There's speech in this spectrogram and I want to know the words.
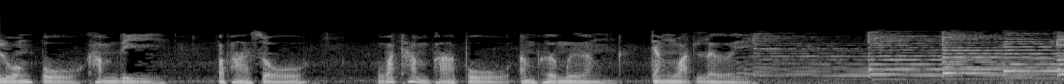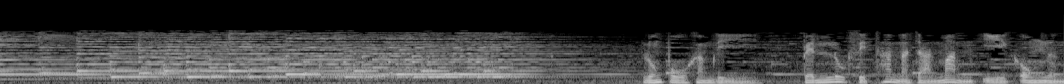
หลวงปู่คำดี ประภาโส วัดถ้ำผาปูอำเภอเมือง จังหวัดเลย หลวงปู่คำดี เป็นลูกศิษย์ท่านอาจารย์มั่นอีกองหนึ่ง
